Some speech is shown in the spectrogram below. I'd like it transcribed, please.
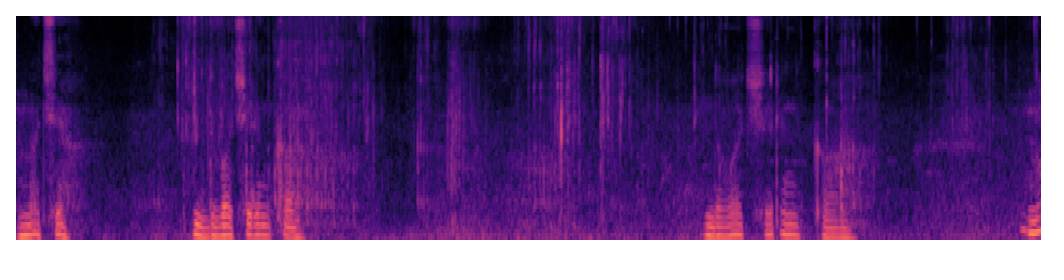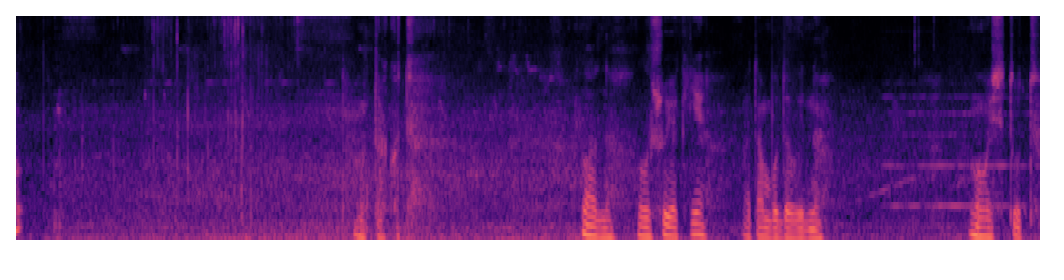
наче два черенка. Два черенка. Ну, вот так от. Ладно, лишу як є, а там буде видно. Ось тут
